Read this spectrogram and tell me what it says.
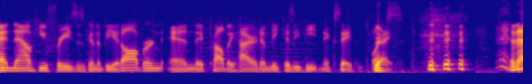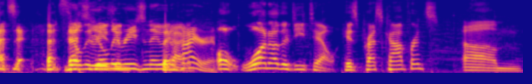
And now Hugh Freeze is going to be at Auburn, and they probably hired him because he beat Nick Saban twice. Right. and that's it. That's, That's the only reason they would hire him. Oh, one other detail: his press conference. Um,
